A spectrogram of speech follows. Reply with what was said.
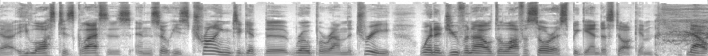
uh, he lost his glasses, and so he's trying to get the rope around the tree when a juvenile Dilophosaurus began to stalk him. Now,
